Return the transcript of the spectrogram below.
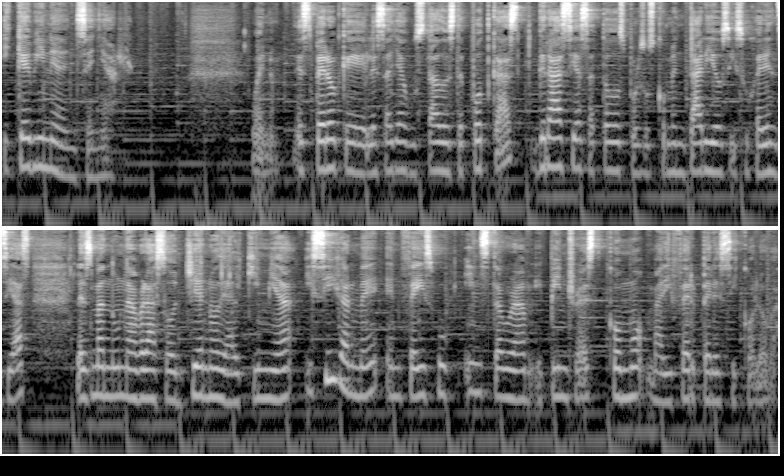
¿Y qué vine a enseñar? Bueno, espero que les haya gustado este podcast. Gracias a todos por sus comentarios y sugerencias. Les mando un abrazo lleno de alquimia y síganme en Facebook, Instagram y Pinterest como Marifer Pérez Psicóloga.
